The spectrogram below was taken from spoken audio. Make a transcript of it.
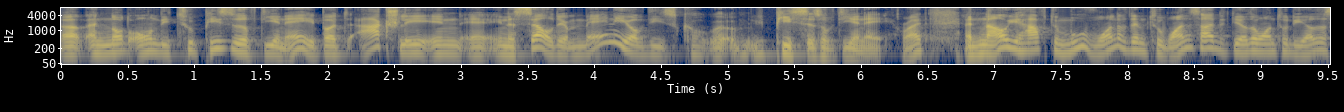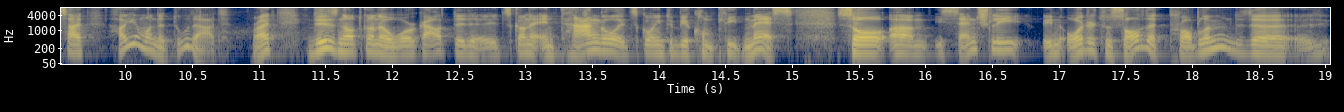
uh, and not only two pieces of DNA, but actually in uh, in a cell there many of these uh, pieces of DNA, right? And now you have to move one of them to one side, the other one to the other side. How you want to do that, right? This is not going to work out. It's going to entangle. It's going to be a complete mess. So um, essentially, in order to solve that problem, the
